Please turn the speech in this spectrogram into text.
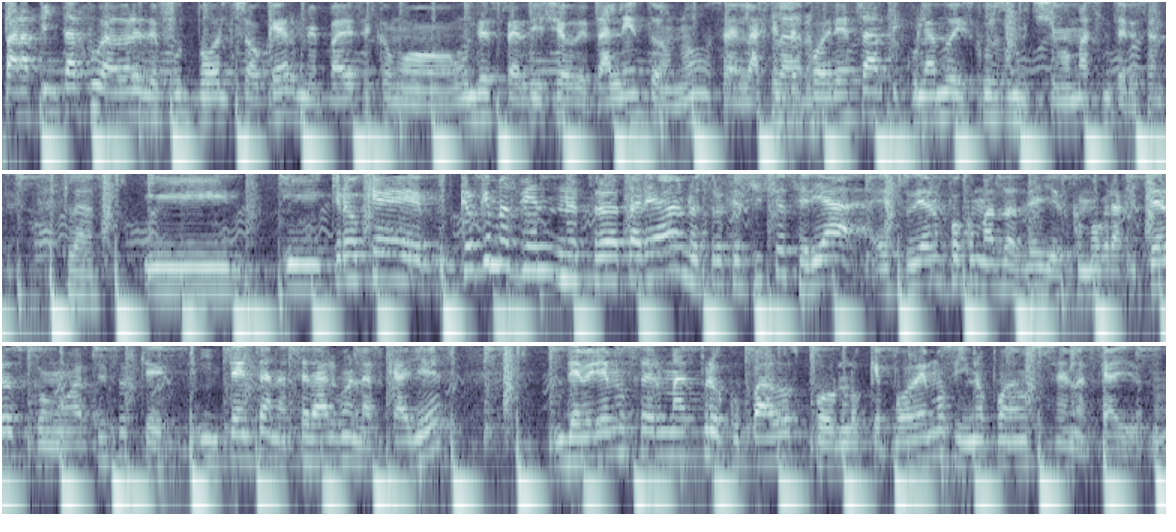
para pintar jugadores de fútbol, soccer, me parece como un desperdicio de talento, ¿no? O sea, la gente Claro. podría estar articulando discursos muchísimo más interesantes. Claro. Y, y creo que creo que más bien nuestra tarea, nuestro ejercicio sería estudiar un poco más las leyes, como grafiteros, como artistas que intentan hacer algo en las calles. Deberíamos ser más preocupados por lo que podemos y no podemos hacer en las calles, ¿no?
